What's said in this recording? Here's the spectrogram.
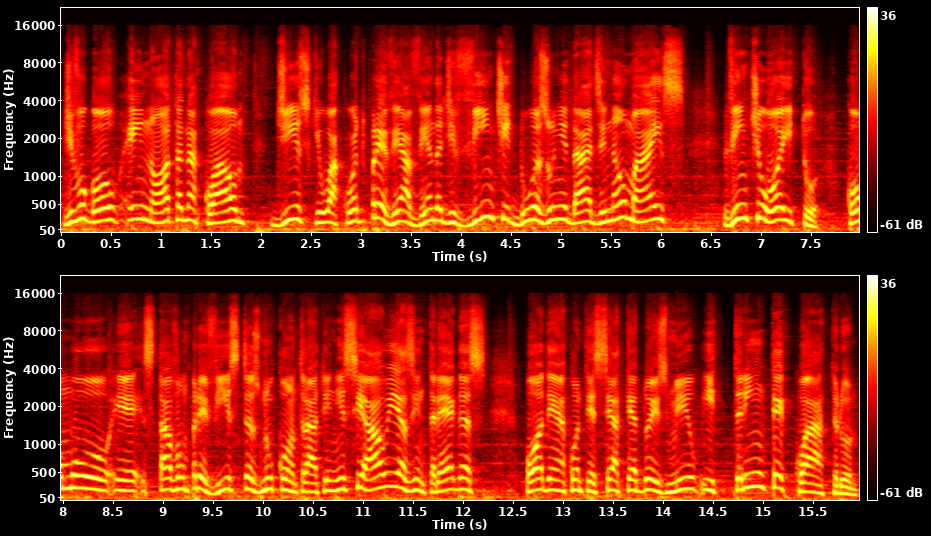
divulgou em nota na qual diz que o acordo prevê a venda de 22 unidades e não mais 28, como eh, estavam previstas no contrato inicial e as entregas podem acontecer até 2034.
